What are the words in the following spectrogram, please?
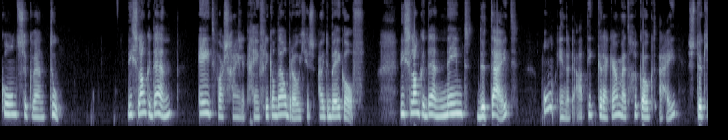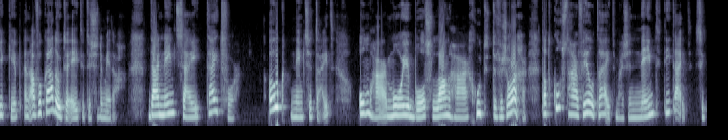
consequent toe. Die slanke Dan eet waarschijnlijk geen frikandelbroodjes uit de bake-off. Die slanke den neemt de tijd om inderdaad die cracker met gekookt ei, stukje kip en avocado te eten tussen de middag. Daar neemt zij tijd voor. Ook neemt ze tijd om haar mooie bos lang haar goed te verzorgen. Dat kost haar veel tijd, maar ze neemt die tijd. Ze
